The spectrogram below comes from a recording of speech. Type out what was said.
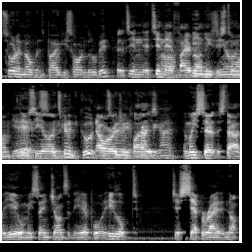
sort of Melbourne's bogey side a little bit. But it's in it's in their Um, favour, in New this Zealand, time. yeah, New it's- Zealand, it's gonna be good. No It's Origin players, game. and we said at the start of the year when we seen Johnson at the airport, he looked just separated, not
